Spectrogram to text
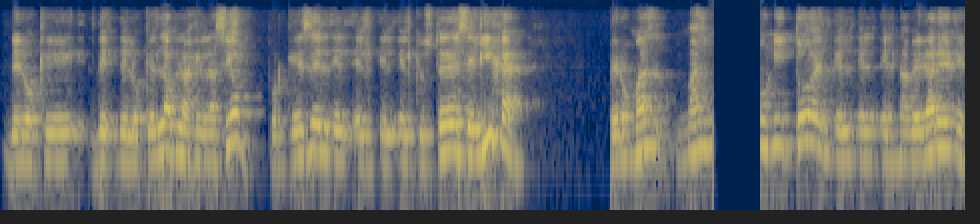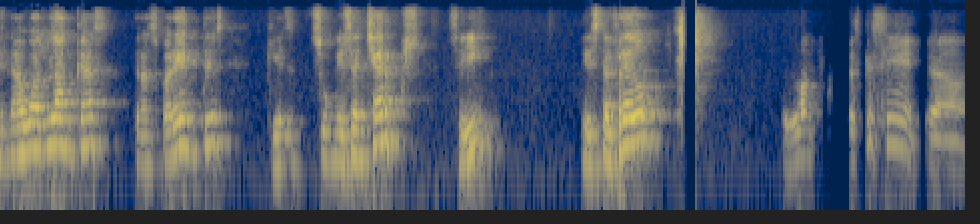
de lo que, de, lo que es la flagelación, porque es el, el, que ustedes elijan. Pero más, más bonito el, navegar en, aguas blancas, transparentes, que sumirse en charcos, ¿sí? ¿Está Alfredo? Perdón, es que sí, eh,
